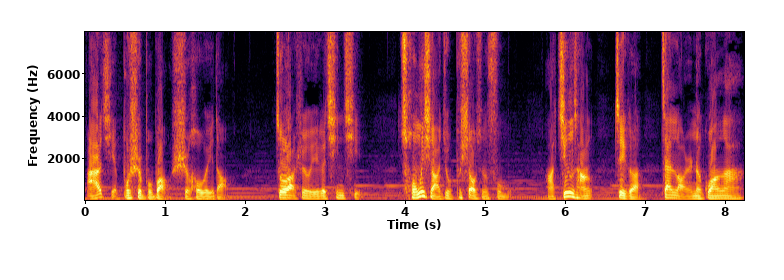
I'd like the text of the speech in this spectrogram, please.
而且不是不报，时候未到。周老师有一个亲戚。从小就不孝顺父母，啊，经常这个沾老人的光啊，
